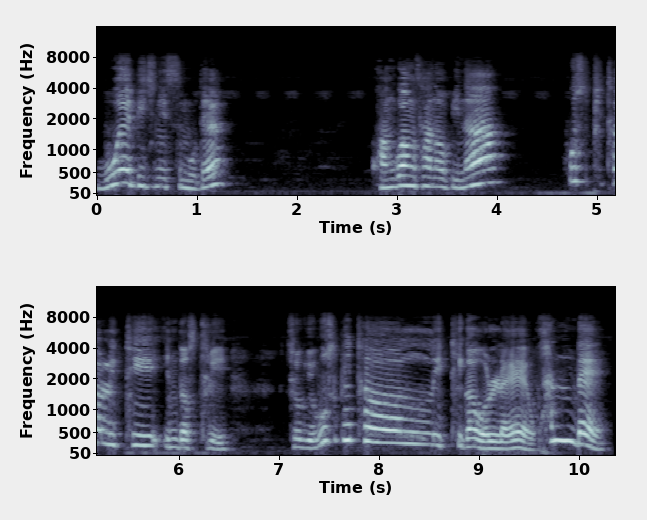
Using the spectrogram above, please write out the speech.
뭐의 비즈니스 모델? 관광산업이나 호스피털리티 인더스트리 저기 호스피털리티가 원래 환대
